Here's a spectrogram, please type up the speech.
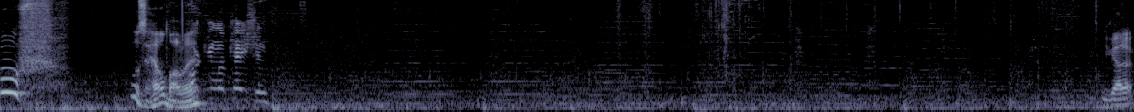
Oof. What was a hell bomb, man? location. You got it.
